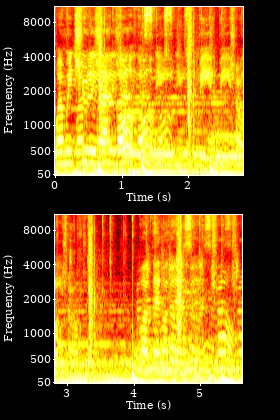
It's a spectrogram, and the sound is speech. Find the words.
when we truly let go of this need then who is in control?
